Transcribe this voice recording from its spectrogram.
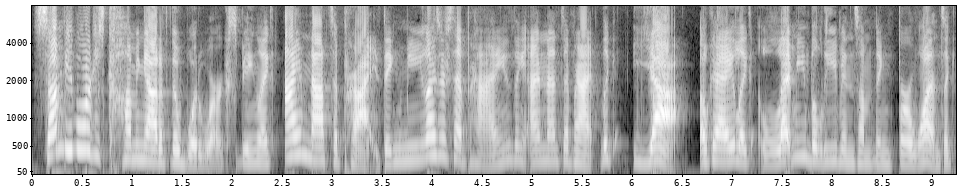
some people were just coming out of the woodworks being like, I'm not surprised. Like, you guys are surprised. Like, I'm not surprised. Like, yeah, Okay, like let me believe in something for once. Like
